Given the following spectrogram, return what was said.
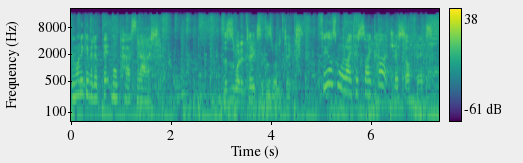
We want to give it a bit more personality. this is what it takes, this is what it takes. Feels more like a psychiatrist's office.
